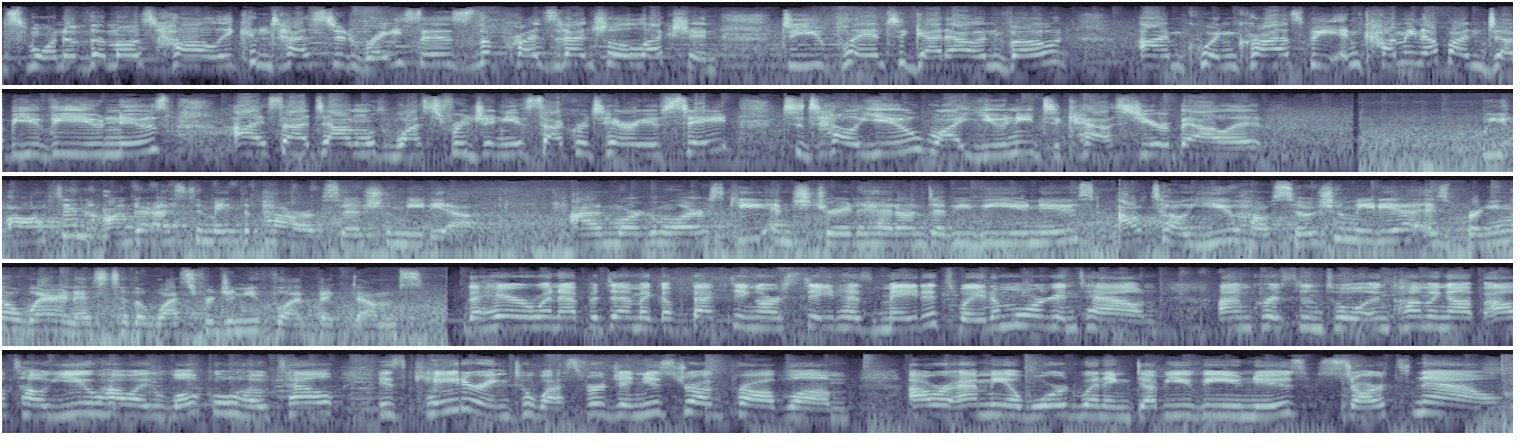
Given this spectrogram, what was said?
It's one of the most hotly contested races, the presidential election. Do you plan to get out and vote? I'm Quinn Crosby, and coming up on WVU News, I sat down with West Virginia Secretary of State to tell you why you need to cast your ballot. We often underestimate the power of social media. I'm Morgan Malarski, and straight ahead on WVU News, I'll tell you how social media is bringing awareness to the West Virginia flood victims. The heroin epidemic affecting our state has made its way to Morgantown. I'm Kristen Toole, and coming up, I'll tell you how a local hotel is catering to West Virginia's drug problem. Our Emmy Award winning WVU News starts now.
